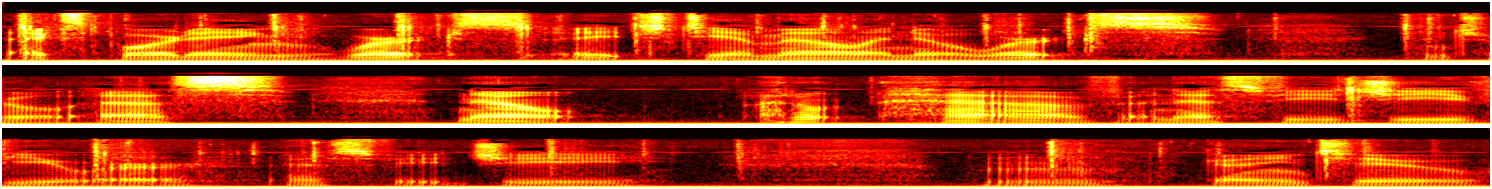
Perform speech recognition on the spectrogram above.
Exporting works, HTML I know it works, control S. Now I don't have an SVG viewer. SVG. Hmm, going to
